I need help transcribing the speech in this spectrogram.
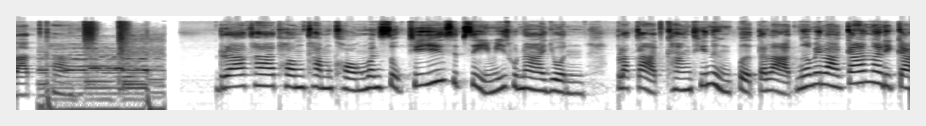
รัฐค่ะ ราคาทองคำของวันศุกร์ที่ 24 มิถุนายน ประกาศครั้งที่ 1 เปิดตลาดเมื่อเวลา 9 นาฬิกา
